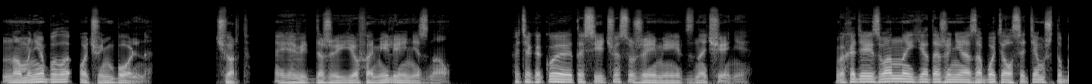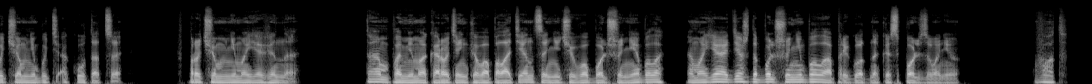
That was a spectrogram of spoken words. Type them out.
Но мне было очень больно. Черт, я ведь даже ее фамилии не знал. Хотя какое это сейчас уже имеет значение. Выходя из ванной, я даже не озаботился тем, чтобы чем-нибудь окутаться. Впрочем, не моя вина. Там, помимо коротенького полотенца, ничего больше не было, а моя одежда больше не была пригодна к использованию. «Вот»,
